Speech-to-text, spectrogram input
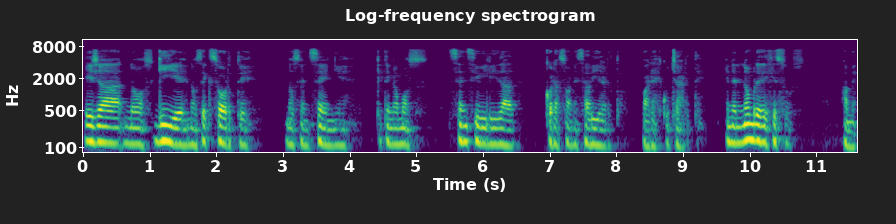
ella nos guíe, nos exhorte, nos enseñe, que tengamos sensibilidad, corazones abiertos para escucharte. En el nombre de Jesús. Amén.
